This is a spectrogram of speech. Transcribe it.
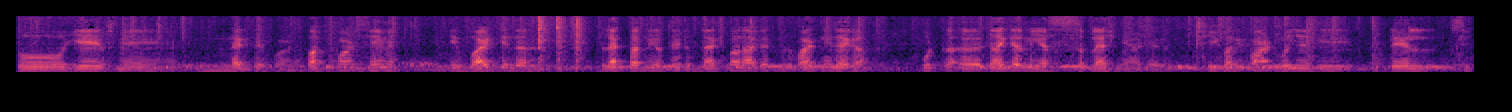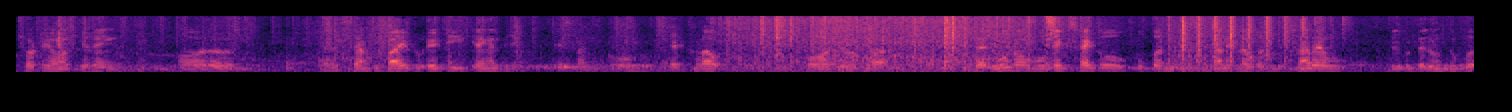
तो ये उसमें नेगेटिव पॉइंट है। बाकी पॉइंट सेम है कि वाइट के अंदर ब्लैक पर नहीं होते। अगर ब्लैक पर आ गया तो फिर वाइट नहीं रहेगा। वो टाइगर में या स्प्लैश में आ जाएगा। ठीक बाकी पॉइंट वही है कि टेल से छोटे हों उसके विंग और seventy five to eighty angle पे वो जेट खड़ा हो। और जो उसका बैलून हो वो एक साइड को ऊपर ना निकला होगा क्योंकि सारा वो बिल्कुल बैलून के ऊपर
